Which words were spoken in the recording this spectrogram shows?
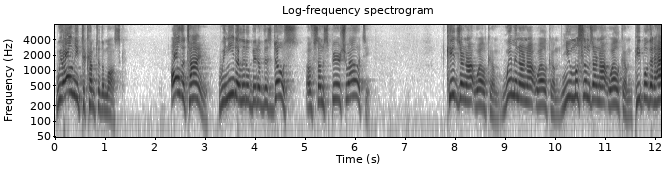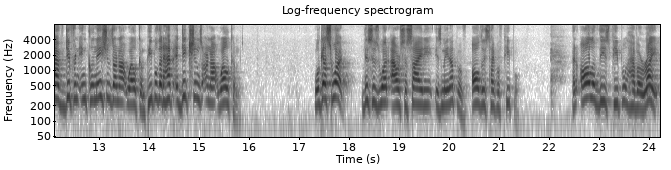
We all need to come to the mosque. All the time. We need a little bit of this dose of some spirituality. Kids are not welcome. Women are not welcome. New Muslims are not welcome. People that have different inclinations are not welcome. People that have addictions are not welcomed. Well, guess what? This is what our society is made up of all these type of people. And all of these people have a right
